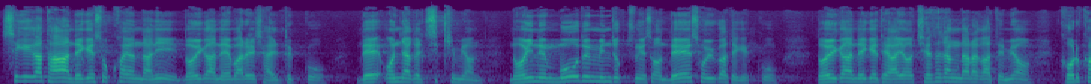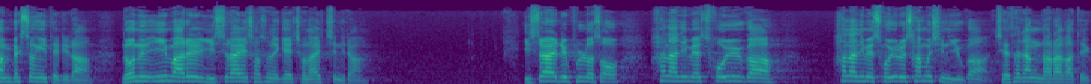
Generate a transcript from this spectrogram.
세계가 다 내게 속하였나니 너희가 내 말을 잘 듣고 내 언약을 지키면 너희는 모든 민족 중에서 내 소유가 되겠고 너희가 내게 대하여 제사장 나라가 되며 거룩한 백성이 되리라. 너는 이 말을 이스라엘 자손에게 전할지니라. 이스라엘을 불러서 하나님의 소유가 하나님의 소유를 삼으신 이유가 제사장 나라가 되,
